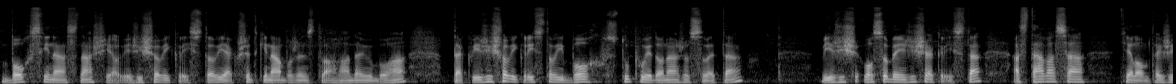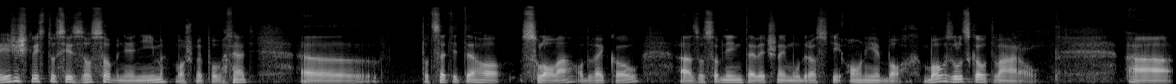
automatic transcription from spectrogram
Boh si nás našiel Ježišovi Kristovi, ak všetky náboženstva hľadajú Boha, tak v Ježišovi Kristovi Boh vstupuje do nášho sveta v, Ježiš, v osobe Ježiša Krista a stáva sa telom. Takže Ježiš Kristus je zosobnením, môžeme povedať, v podstate toho slova od vekov zosobnením tej väčšnej múdrosti, on je Boh. Boh s ľudskou tvárou. A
